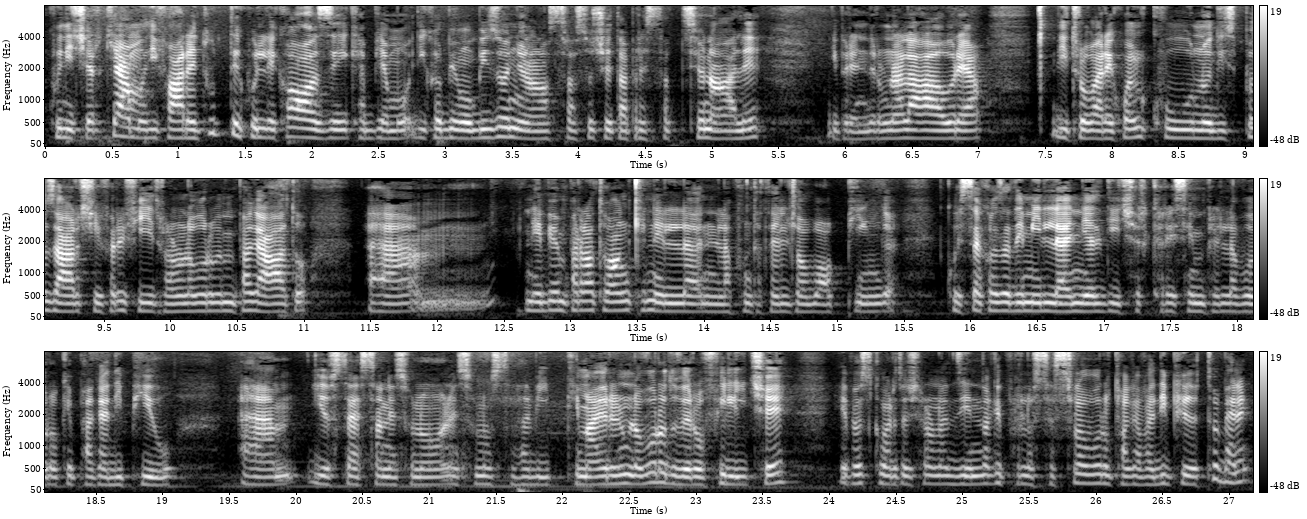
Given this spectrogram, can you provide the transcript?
quindi cerchiamo di fare tutte quelle cose abbiamo, di cui abbiamo bisogno nella nostra società prestazionale, di prendere una laurea, di trovare qualcuno, di sposarci, di fare figli, trovare un lavoro ben pagato. Um, ne abbiamo parlato anche nel, nella puntata del job hopping, questa cosa dei millennial di cercare sempre il lavoro che paga di più. Um, io stessa ne sono, ne sono, stata vittima, ero in un lavoro dove ero felice e poi ho scoperto c'era un'azienda che per lo stesso lavoro pagava di più. Ho detto bene,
